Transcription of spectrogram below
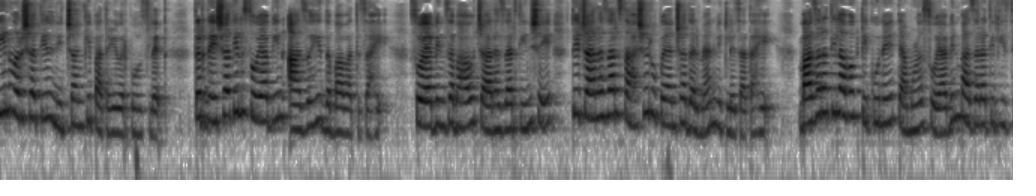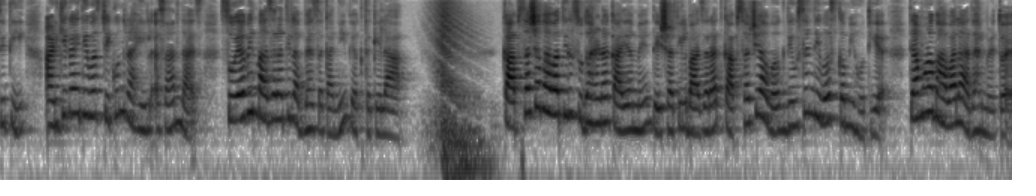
तीन वर्षातील निच्चांकी पातळीवर पोहोचलेत. तर देशातील सोयाबीन आजही दबावातच आहे. सोयाबीनचा भाव चार हजार तीनशे ते चार हजार सहाशे रुपयांच्या दरम्यान विकले जात आहे. बाजारातील आवक टिकू नये त्यामुळे सोयाबीन बाजारातील ही स्थिती आणखी काही दिवस टिकून राहील असा अंदाज सोयाबीन बाजारातील अभ्यासकांनी व्यक्त केला. कापसाच्या भावातील सुधारणा कायम आहे देशातील बाजारात कापसाची आवक दिवसेंदिवस कमी होतीये. त्यामुळे भावाला आधार मिळतोय.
